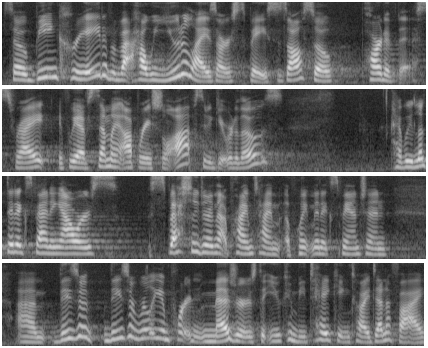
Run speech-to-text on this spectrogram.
So being creative about how we utilize our space is also part of this, right? If we have semi-operational ops, do we get rid of those? Have we looked at expanding hours? especially during that prime time appointment expansion. Um, these, are, these are really important measures that you can be taking to identify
